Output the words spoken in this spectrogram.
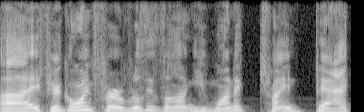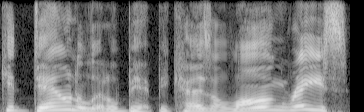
Uh, if you're going for a really long, you want to try and back it down a little bit because a long race,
